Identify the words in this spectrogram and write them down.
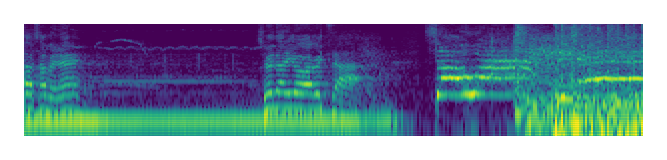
Mordoba dauzamen, eh? Zuetariko bakoitza. Zaua! Izateko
